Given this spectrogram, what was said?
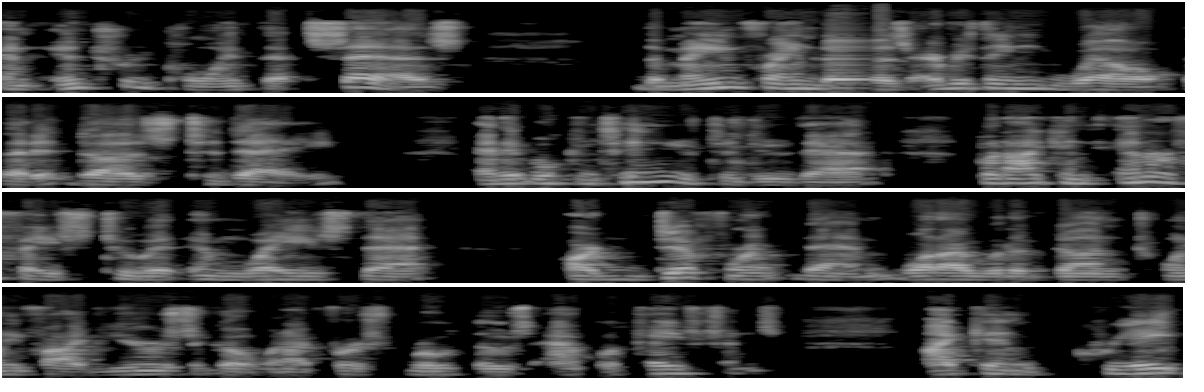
an entry point that says the mainframe does everything well that it does today, and it will continue to do that, but I can interface to it in ways that are different than what I would have done 25 years ago when I first wrote those applications. I can create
